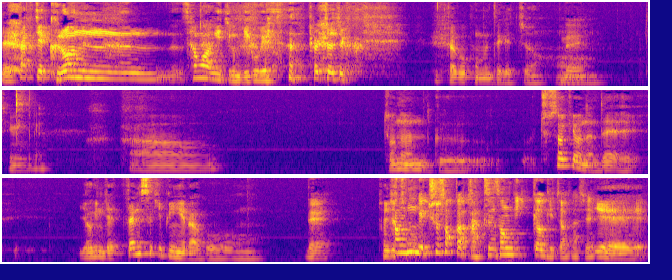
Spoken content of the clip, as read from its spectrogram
예, 딱 이제 그런 상황이 지금 미국에 펼쳐지고 있다고 보면 되겠죠. 어. 네. 재밌네요. 아, 저는 그 추석이었는데 여기 이제 땡스기빙이라고 네. 한국의 추석과 같은 성격이죠 사실. 예,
